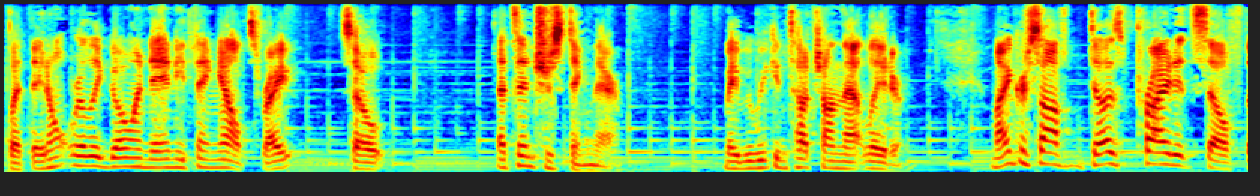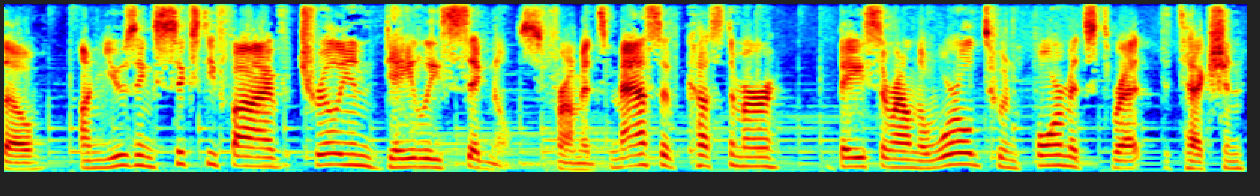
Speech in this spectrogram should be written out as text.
but they don't really go into anything else, right? So that's interesting there. Maybe we can touch on that later. Microsoft does pride itself, though, on using 65 trillion daily signals from its massive customer base around the world to inform its threat detection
